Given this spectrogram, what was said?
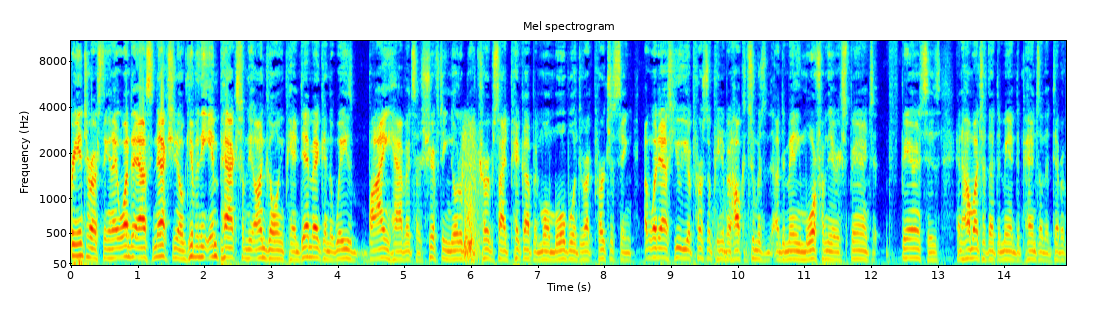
Very interesting. And I wanted to ask next, you know, given the impacts from the ongoing pandemic and the ways buying habits are shifting, notably curbside pickup and more mobile and direct purchasing, I want to ask you your personal opinion about how consumers are demanding more from their experience experiences and how much of that demand depends on the demographic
